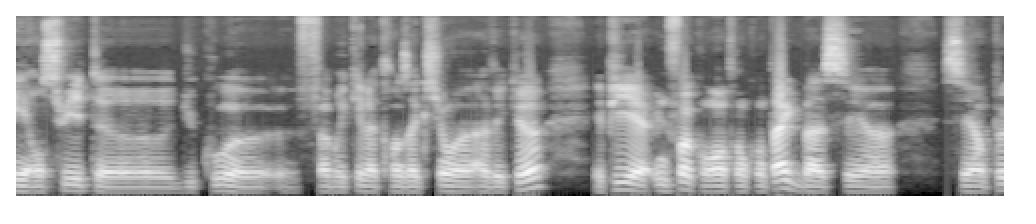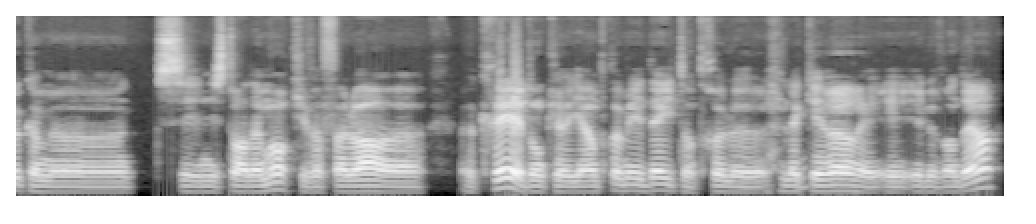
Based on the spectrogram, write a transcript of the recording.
et ensuite euh, du coup euh, fabriquer la transaction euh, avec eux et puis une fois qu'on rentre en contact bah c'est c'est un peu comme c'est une histoire d'amour qu'il va falloir créer donc il y a un premier date entre l'acquéreur et, le vendeur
